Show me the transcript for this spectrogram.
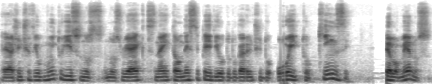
é, a gente viu muito isso nos, nos reacts, né? então nesse período do Garantido 8, 15, pelo menos,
